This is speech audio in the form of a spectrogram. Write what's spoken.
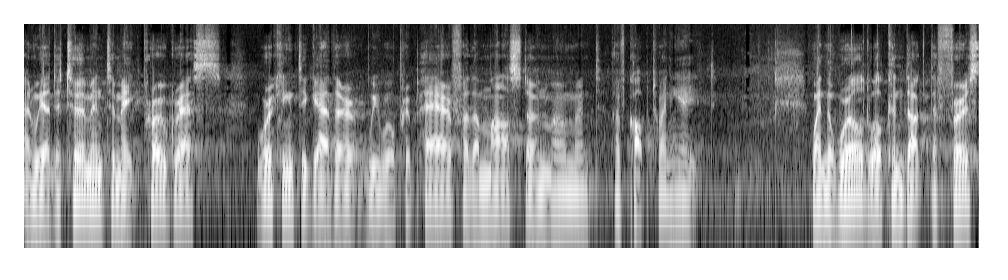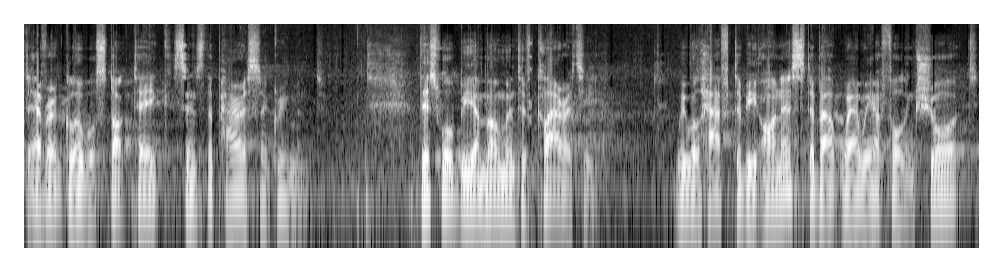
and we are determined to make progress. Working together, we will prepare for the milestone moment of COP28, when the world will conduct the first ever global stocktake since the Paris Agreement. This will be a moment of clarity. We will have to be honest about where we are falling short,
